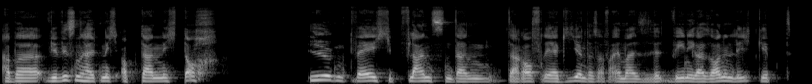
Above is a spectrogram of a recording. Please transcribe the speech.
Aber wir wissen halt nicht, ob dann nicht doch irgendwelche Pflanzen dann darauf reagieren, dass auf einmal weniger Sonnenlicht gibt,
